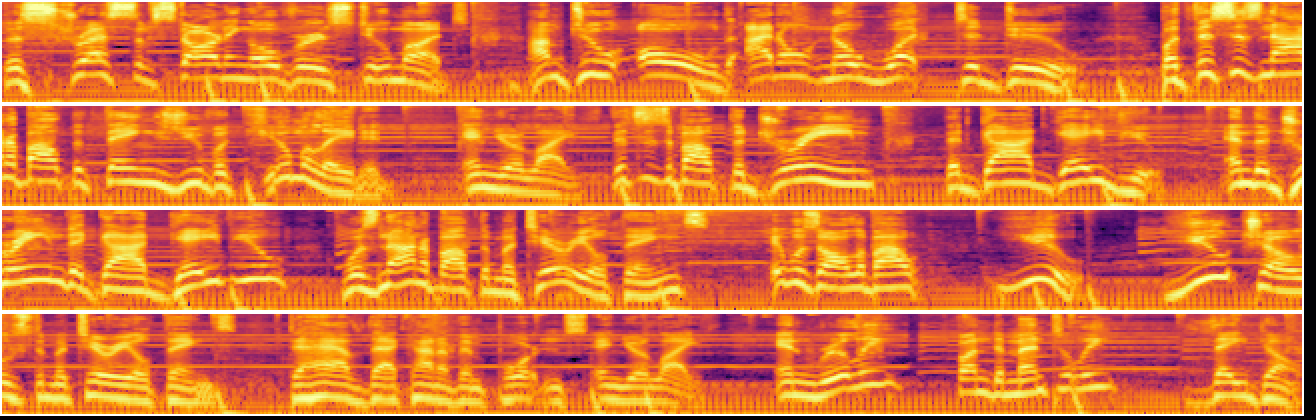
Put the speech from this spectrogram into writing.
The stress of starting over is too much. I'm too old. I don't know what to do. But this is not about the things you've accumulated in your life. This is about the dream that God gave you. And the dream that God gave you was not about the material things, it was all about you. You chose the material things to have that kind of importance in your life. And really, fundamentally, they don't.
